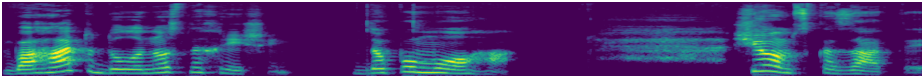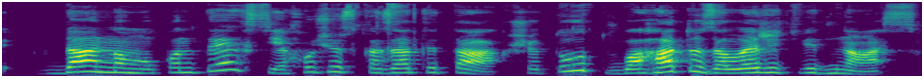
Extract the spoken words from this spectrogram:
Багато доленосних рішень. Допомога. Що вам сказати? В даному контексті я хочу сказати так, що тут багато залежить від нас,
